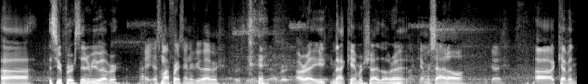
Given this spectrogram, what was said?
uh, this your first interview ever? Right, it's my first interview ever. First interview ever. All right. You're not camera shy though, right? I'm not camera shy at all. Okay. Uh, Kevin,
